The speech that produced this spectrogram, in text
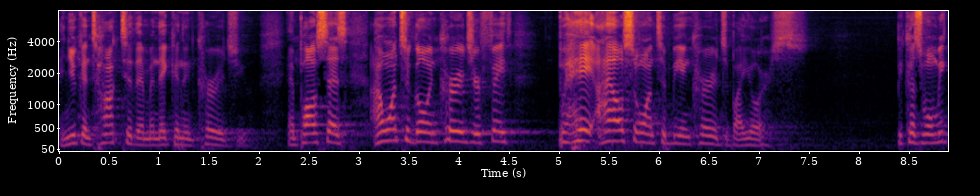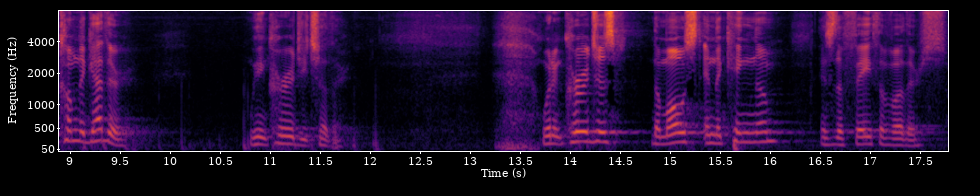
And you can talk to them and they can encourage you. And Paul says, I want to go encourage your faith, but hey, I also want to be encouraged by yours. Because when we come together, we encourage each other. What encourages the most in the kingdom is the faith of others.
